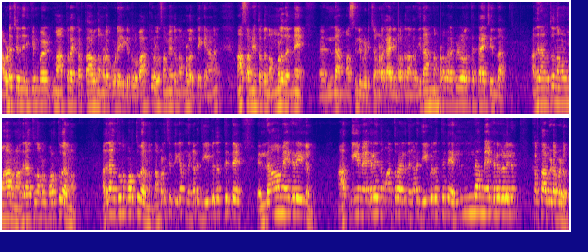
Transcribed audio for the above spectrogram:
അവിടെ ചെന്നിരിക്കുമ്പോൾ മാത്രമേ കർത്താവ് നമ്മുടെ കൂടെ ഇരിക്കത്തുള്ളൂ. ബാക്കിയുള്ള സമയമൊക്കെ നമ്മൾ ഒറ്റയ്ക്കാണ്. ആ സമയത്തൊക്കെ നമ്മൾ തന്നെ എല്ലാം മസിൽ പിടിച്ച് നമ്മുടെ കാര്യങ്ങളൊക്കെ നടന്നത് ഇതാണ് നമ്മുടെ പലപ്പോഴും ഉള്ള തെറ്റായ ചിന്ത. അതിനകത്ത് നമ്മൾ മാറണം. അതിനകത്ത് നമ്മൾ പുറത്തു വരണം. അതിനകത്തുനിന്ന് പുറത്തു വരണം. നമ്മൾ ചിന്തിക്കണം നിങ്ങളുടെ ജീവിതത്തിന്റെ എല്ലാ മേഖലയിലും ആത്മീയ മേഖലയിൽ നിന്ന് മാത്രമല്ല നിങ്ങളുടെ ജീവിതത്തിന്റെ എല്ലാ മേഖലകളിലും കർത്താവ് ഇടപെടും.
